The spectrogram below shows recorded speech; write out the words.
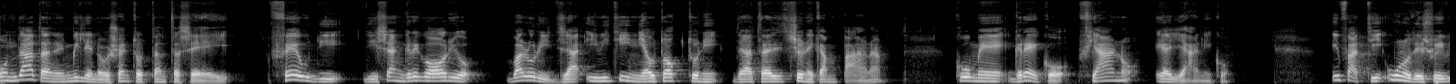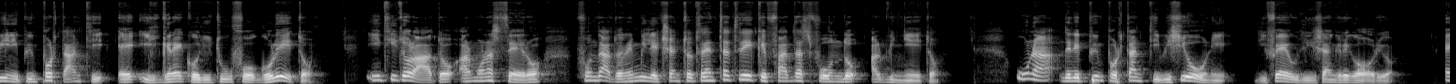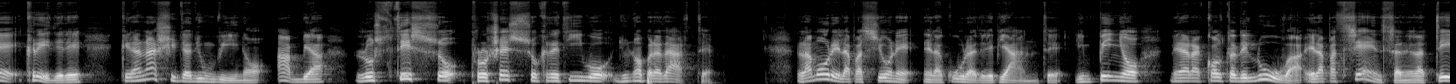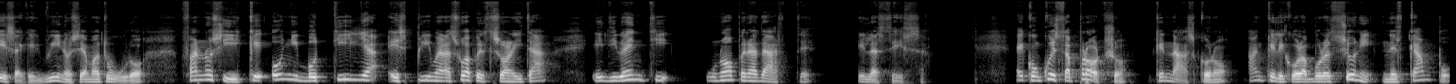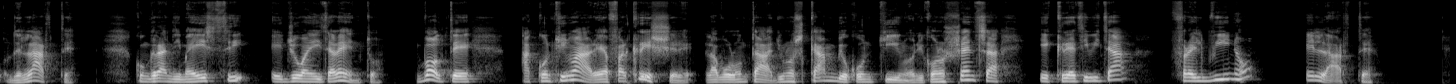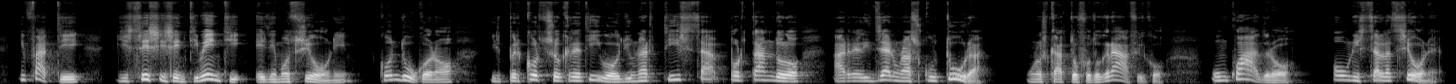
Fondata nel 1986, Feudi di San Gregorio valorizza i vitigni autoctoni della tradizione campana come greco, fiano e aglianico. Infatti uno dei suoi vini più importanti è il greco di tufo Goleto, intitolato al monastero fondato nel 1133 che fa da sfondo al vigneto. Una delle più importanti visioni di Feudi di San Gregorio è credere che la nascita di un vino abbia lo stesso processo creativo di un'opera d'arte. L'amore e la passione nella cura delle piante, l'impegno nella raccolta dell'uva e la pazienza nell'attesa che il vino sia maturo fanno sì che ogni bottiglia esprima la sua personalità e diventi un'opera d'arte ella stessa. È con questo approccio che nascono anche le collaborazioni nel campo dell'arte, con grandi maestri e giovani di talento, volte a continuare a far crescere la volontà di uno scambio continuo di conoscenza e creatività fra il vino e l'arte. Infatti, gli stessi sentimenti ed emozioni conducono il percorso creativo di un artista portandolo a realizzare una scultura, uno scatto fotografico, un quadro o un'installazione.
